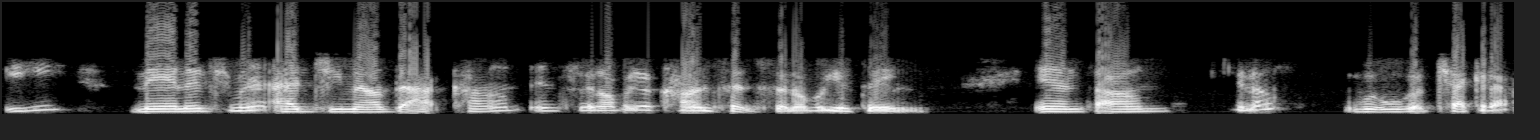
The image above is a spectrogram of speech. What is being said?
E management at gmail.com and send over your content, send over your things. And, um, you know, we'll, we'll check it out.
